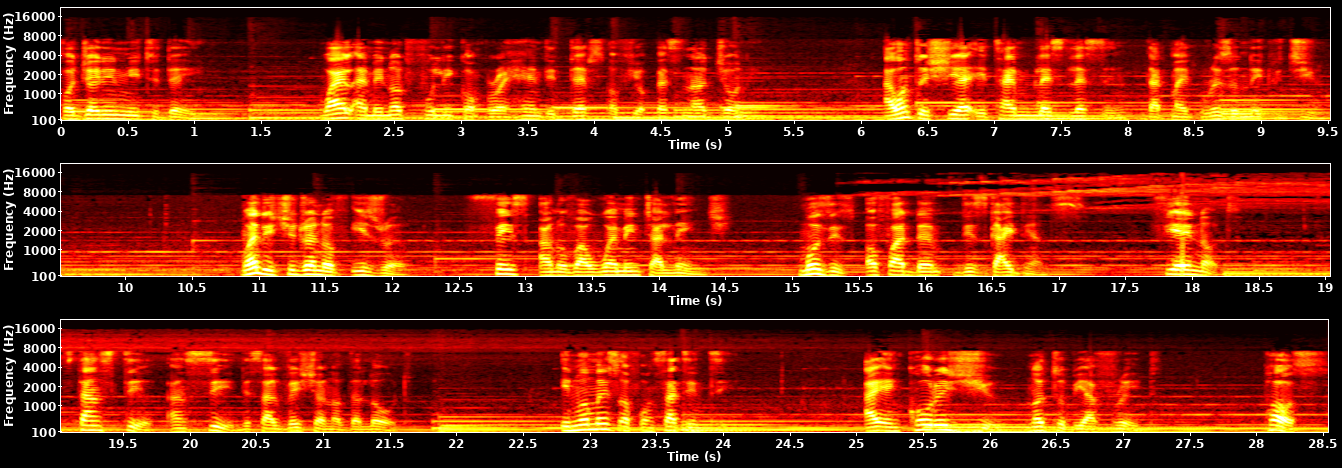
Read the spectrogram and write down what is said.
for joining me today. While I may not fully comprehend the depths of your personal journey, I want to share a timeless lesson that might resonate with you. When the children of Israel faced an overwhelming challenge, Moses offered them this guidance Fear not, stand still and see the salvation of the Lord. In moments of uncertainty, I encourage you not to be afraid. Pause,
